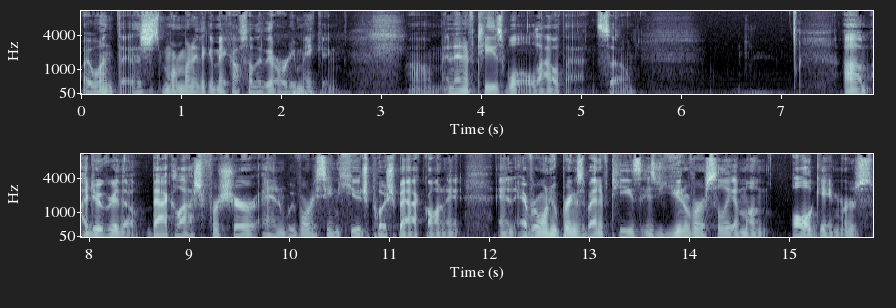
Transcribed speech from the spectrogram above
Why wouldn't they? That's just more money they can make off something they're already making. Um, and NFTs will allow that. So. Um, I do agree though, backlash for sure, and we've already seen huge pushback on it. And everyone who brings up NFTs is universally among all gamers,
